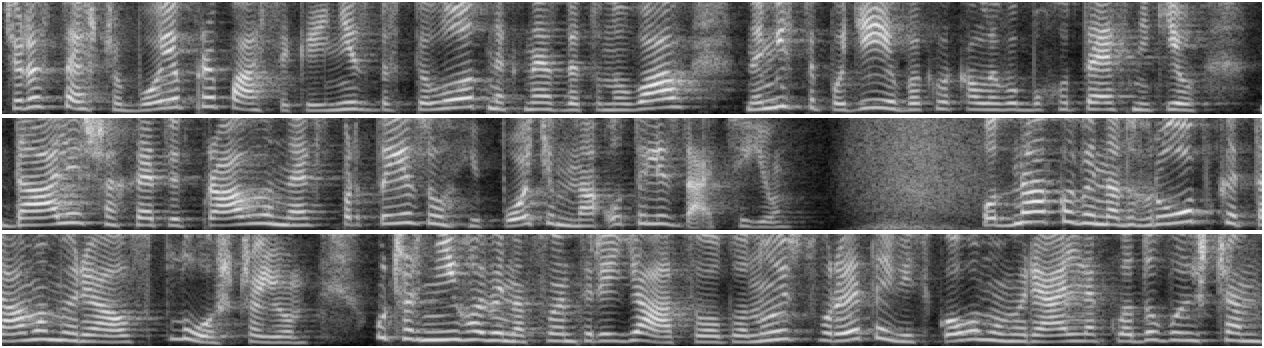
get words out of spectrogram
через те, що боєприпас, який ніс безпілотник, не здетонував. На місце події викликали вибухотехніків. Далі шахет відправили на експертизу і потім на утилізацію. Однакові надгробки та меморіал з площею. У Чернігові на цвинтарі Яцево планують створити військово-меморіальне кладовище.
